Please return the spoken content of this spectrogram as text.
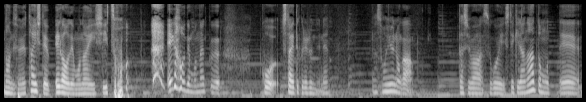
なんですよね。大して笑顔でもないしいつも 笑顔でもなくこう伝えてくれるんでね。そういうのが私はすごい素敵だなと思って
